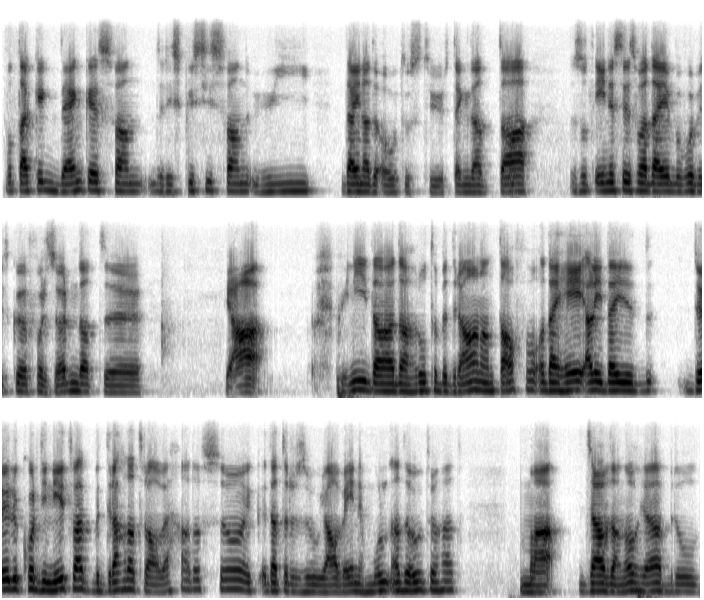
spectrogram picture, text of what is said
wat dat ik denk is van de discussies van wie dat je naar de auto stuurt. Ik denk dat dat zo het enige is waar dat je bijvoorbeeld kunt voor zorgen dat, eh, ja, ik weet niet, dat, dat grote bedragen aan tafel, dat, hij, allee, dat je duidelijk coördineert welk bedrag dat er al weggaat of zo. Ik, dat er zo ja, weinig mogelijk naar de auto gaat. Maar zelf dan nog, ja, ik bedoel,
